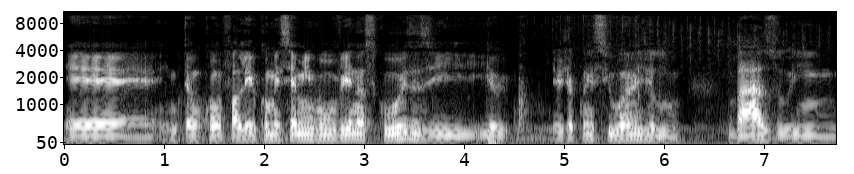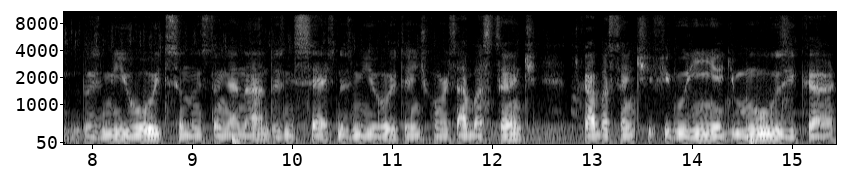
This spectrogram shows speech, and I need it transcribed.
É, então, como eu falei, eu comecei a me envolver nas coisas e, e eu, eu já conheci o Ângelo Baso em 2008, se eu não estou enganado, 2007, 2008. A gente conversava bastante, trocava bastante figurinha de música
